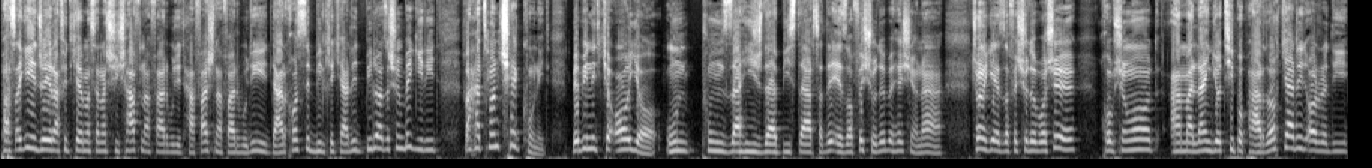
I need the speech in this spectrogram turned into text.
پس اگه یه جایی رفتید که مثلا 6 7 نفر بودید 7 8 نفر بودید درخواست بیل که کردید بیل ازشون بگیرید و حتما چک کنید. ببینید که آیا اون 15 18 20 درصد اضافه شده بهش یا نه. چون اگه اضافه شده باشه خب شما عملا یا تیپ رو پرداخت کردید آردی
